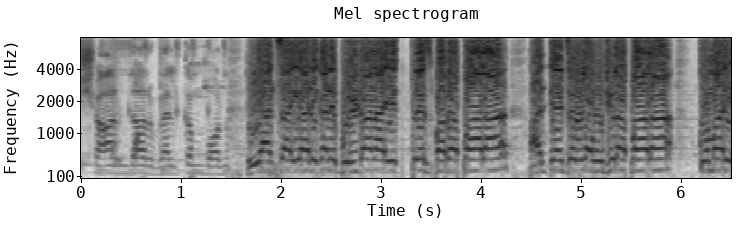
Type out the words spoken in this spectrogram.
शानदार वेलकम बोनस यांचा या ठिकाणी बुलढाणा एक्सप्रेस बाब्या पाहला आणि त्यांच्या उजला पाहला. कुमारी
